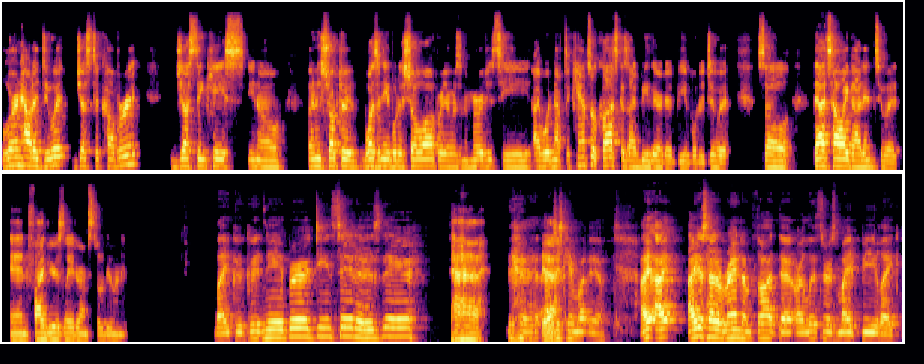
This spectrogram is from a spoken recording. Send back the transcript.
learn how to do it just to cover it, just in case, you know, an instructor wasn't able to show up or there was an emergency, I wouldn't have to cancel class because I'd be there to be able to do it. So that's how I got into it. And five years later, I'm still doing it. Like a good neighbor, Dean Seda is there. yeah. I just came up. Yeah, I, I I just had a random thought that our listeners might be like.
